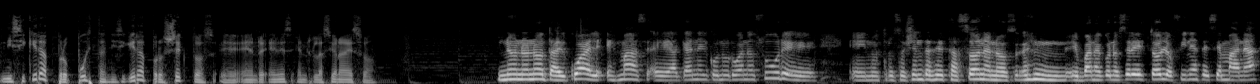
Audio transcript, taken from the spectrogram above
ni siquiera propuestas, ni siquiera proyectos eh, en, en relación a eso. No, no, no, tal cual. Es más, acá en el conurbano sur, eh, nuestros oyentes de esta zona nos eh, van a conocer esto, los fines de semana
